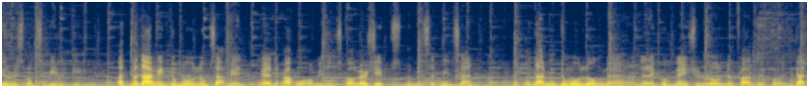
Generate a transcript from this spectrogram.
your responsibility. At madaming tumulong sa amin. Kaya nakakuha kami ng scholarships, maminsan-minsan. At madaming tumulong na nirecognize yung role ng father ko and got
